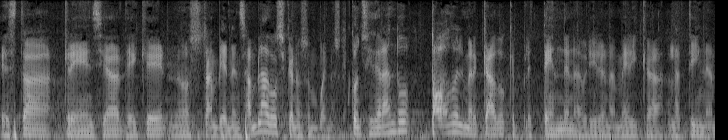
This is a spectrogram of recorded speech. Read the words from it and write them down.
esta creencia de que no están bien ensamblados y que no son buenos. Considerando todo el mercado que pretenden abrir en América Latina,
